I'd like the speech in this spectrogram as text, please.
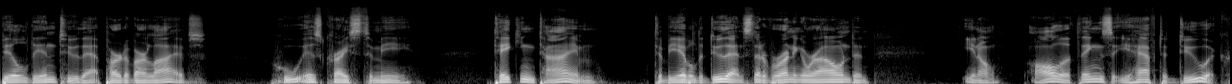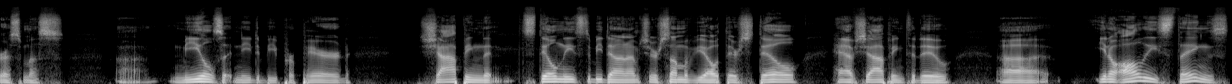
build into that part of our lives. Who is Christ to me? Taking time to be able to do that instead of running around and you know all the things that you have to do at Christmas, uh, meals that need to be prepared, shopping that still needs to be done. I'm sure some of you out there still have shopping to do. Uh, you know, all these things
